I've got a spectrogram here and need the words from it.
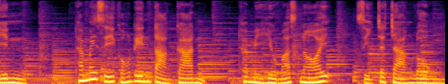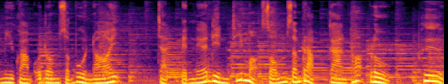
ดินทำให้สีของดินต่างกัน ถ้ามีฮิวมัสน้อย สีจะจางลงมีความอุดมสมบูรณ์น้อย จัดเป็นเนื้อดินที่เหมาะสมสำหรับการเพาะปลูก พืช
